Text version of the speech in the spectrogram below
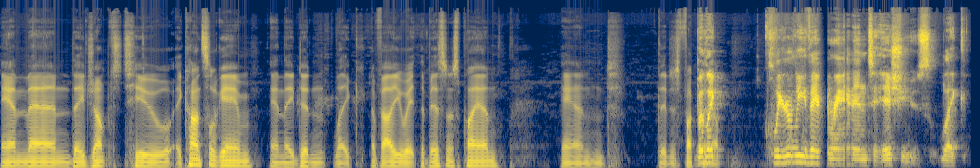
and then they jumped to a console game, and they didn't like evaluate the business plan, and they just fucked But it like up. clearly they ran into issues. Like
